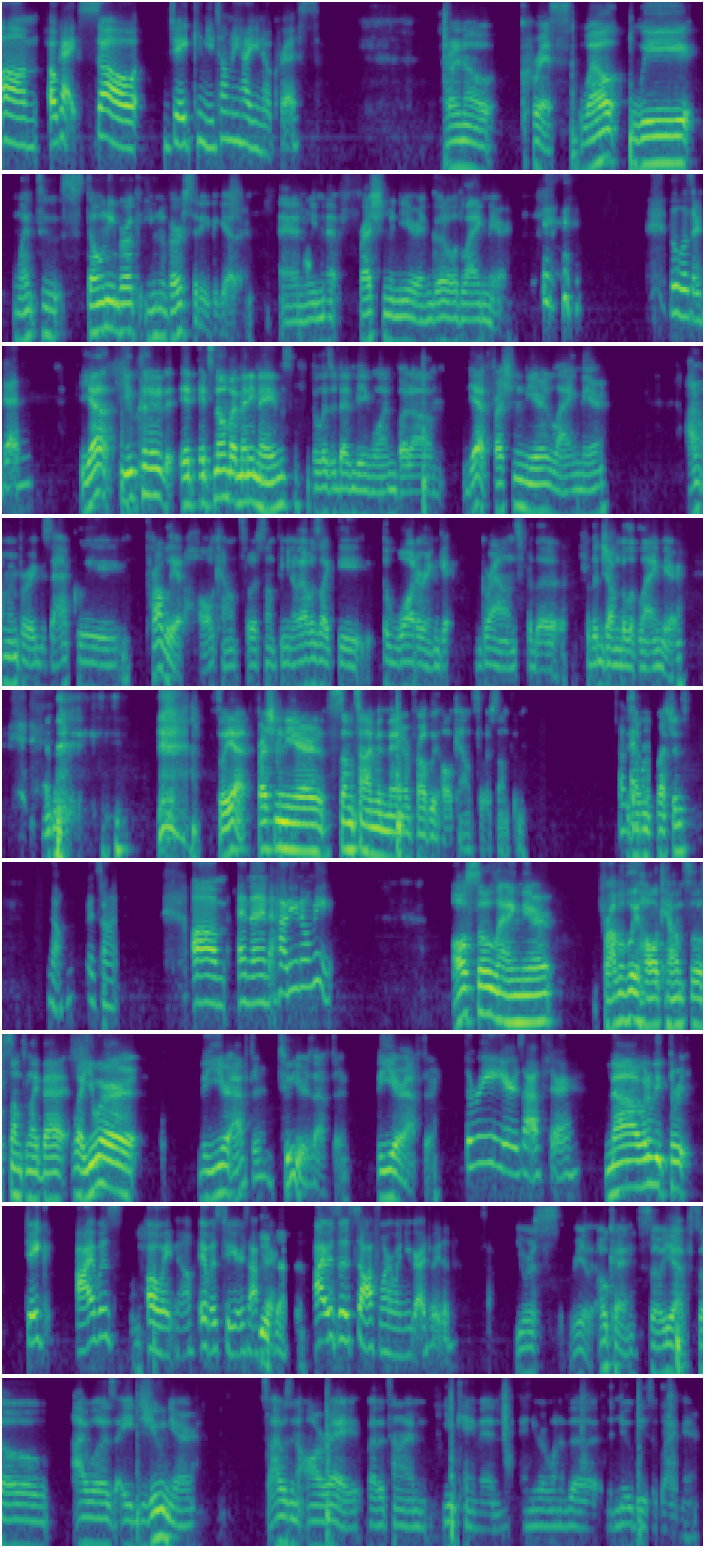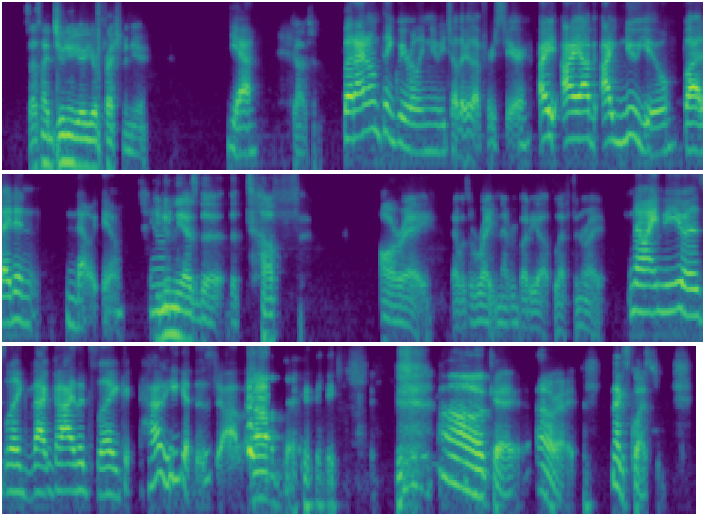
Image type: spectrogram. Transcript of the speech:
Um, okay, so Jake, can you tell me how you know Chris? I don't know Chris. Well, we went to Stony Brook University together and we met freshman year in good old Langmuir. the Lizard Den. Yeah, you could. It, it's known by many names, the Lizard Den being one. But um, yeah, freshman year Langmuir. I don't remember exactly. Probably at Hall Council or something. You know, that was like the the watering get, grounds for the for the jungle of Langmuir. And, so yeah, freshman year, sometime in there, probably hall council or something. Okay. Is that one of the questions? No, it's not. Um, and then how do you know me? Also Langmuir, probably hall council, something like that. What you were the year after? Two years after. The year after. Three years after. No, it would be three. Jake I was. Oh wait, no, it was two years after. Years after. I was a sophomore when you graduated. So. You were really okay. So yeah, so I was a junior. So I was an RA by the time you came in, and you were one of the the newbies of Langmuir. So that's my junior year. Your freshman year. Yeah. Gotcha. But I don't think we really knew each other that first year. I I have I knew you, but I didn't know you. You, know? you knew me as the the tough RA that was writing everybody up left and right. No, I knew you as like that guy that's like, how did he get this job? Oh, okay. okay. All right. Next question.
